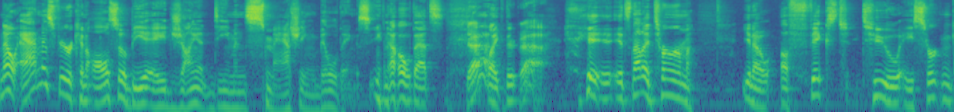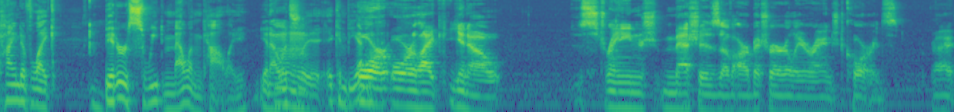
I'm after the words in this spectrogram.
No, atmosphere can also be a giant demon smashing buildings. You know, that's Yeah. like there. yeah. It's not a term, you know, affixed to a certain kind of like bittersweet melancholy. You know, it's it can be anything. or or like you know strange meshes of arbitrarily arranged chords right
